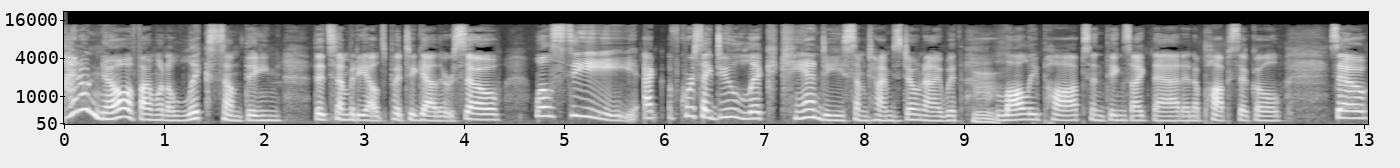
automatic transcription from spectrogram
I don't know if I want to lick something that somebody else put together. So we'll see. I, of course, I do lick candy sometimes, don't I? With mm. lollipops and things like that, and a popsicle. So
